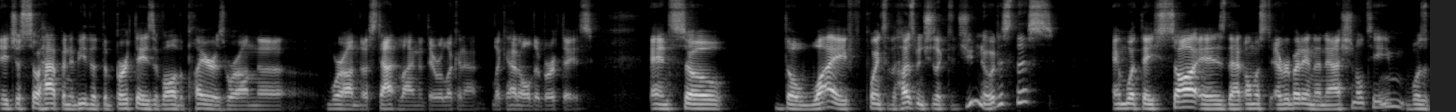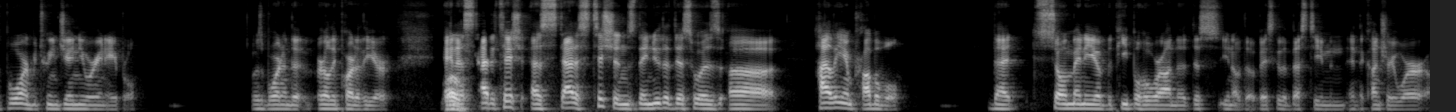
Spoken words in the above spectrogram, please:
it just so happened to be that the birthdays of all the players were on the were on the stat line that they were looking at, like had all their birthdays. And so the wife points to the husband. She's like, "Did you notice this?" And what they saw is that almost everybody in the national team was born between January and April. Was born in the early part of the year. Whoa. And as, as statisticians, they knew that this was uh, highly improbable that so many of the people who were on the this you know the basically the best team in, in the country were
